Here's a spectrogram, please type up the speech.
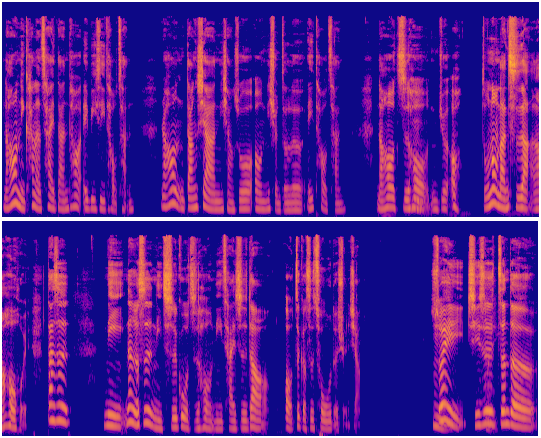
然后你看了菜单，套 A、B、C 套餐，然后你当下你想说，哦，你选择了 A 套餐。然后之后你觉得、嗯、哦，怎么那么难吃啊？然后后悔。但是你那个是你吃过之后，你才知道哦，这个是错误的选项。嗯、所以其实真的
